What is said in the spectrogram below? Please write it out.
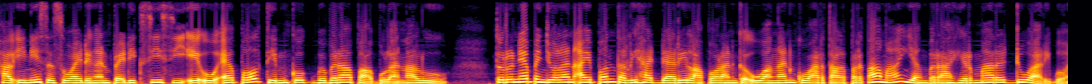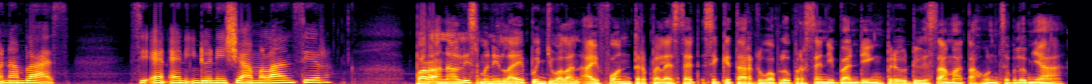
Hal ini sesuai dengan prediksi CEO Apple Tim Cook beberapa bulan lalu. Turunnya penjualan iPhone terlihat dari laporan keuangan kuartal pertama yang berakhir Maret 2016. CNN Indonesia melansir, Para analis menilai penjualan iPhone terpeleset sekitar 20% dibanding periode sama tahun sebelumnya.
